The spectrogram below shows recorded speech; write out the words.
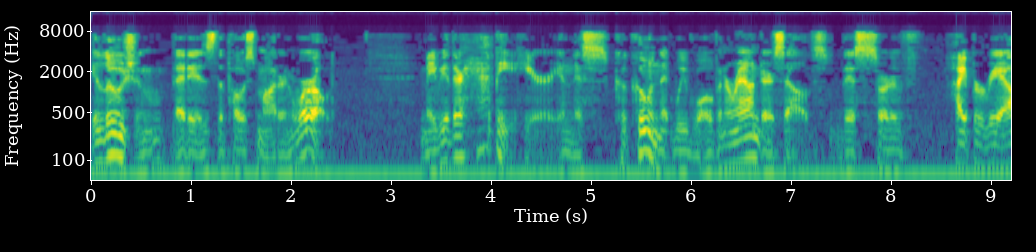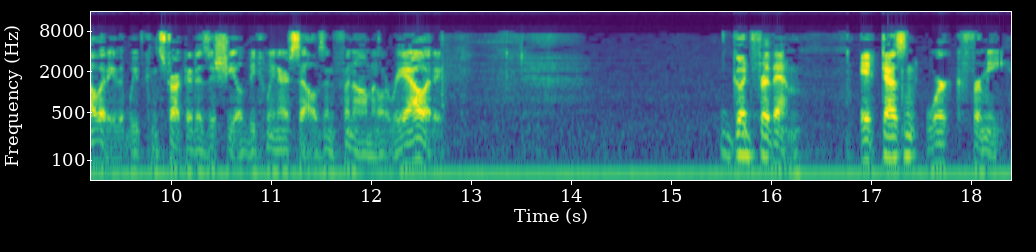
illusion that is the postmodern world. Maybe they're happy here in this cocoon that we've woven around ourselves, this sort of hyper reality that we've constructed as a shield between ourselves and phenomenal reality. Good for them. It doesn't work for me.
